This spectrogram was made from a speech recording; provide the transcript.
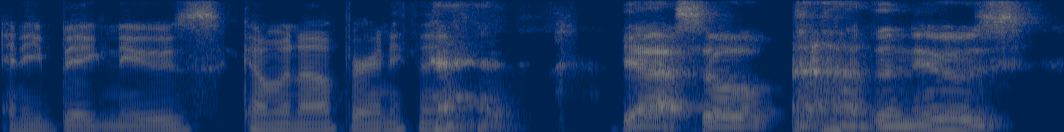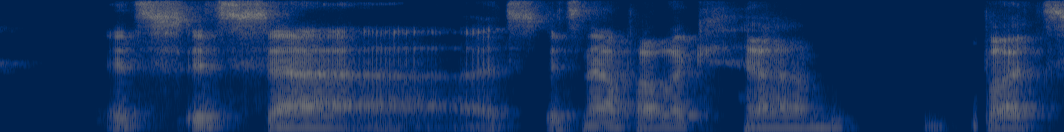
any big news coming up or anything? yeah, so the news it's it's uh it's it's now public. Um but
